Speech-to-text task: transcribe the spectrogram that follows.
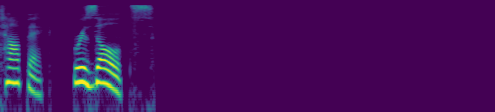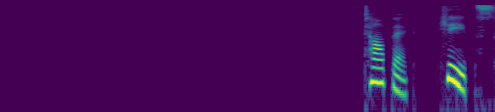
Topic: Results. Topic: Heats.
